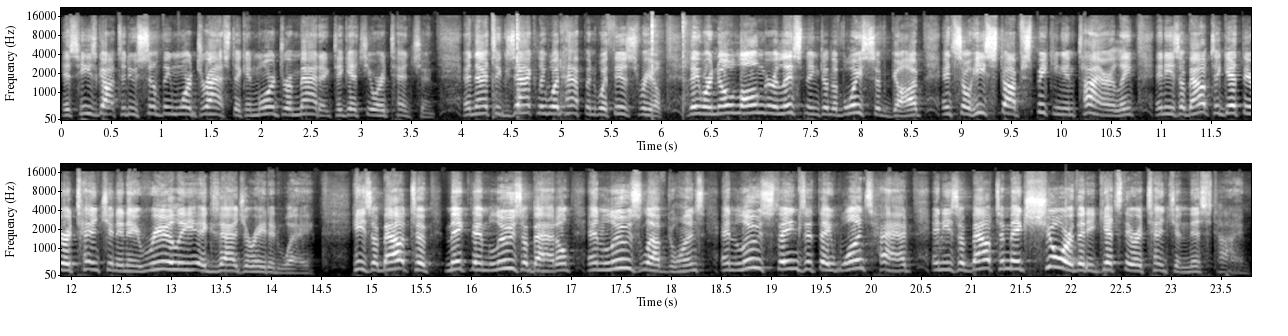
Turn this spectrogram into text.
is He's got to do something more drastic and more dramatic to get your attention. And that's exactly what happened with Israel. They were no longer listening to the voice of God, and so He stopped speaking entirely, and He's about to get their attention in a really exaggerated way. He's about to make them lose a battle and lose loved ones and lose things that they once had, and He's about to make sure that He gets their attention this time.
